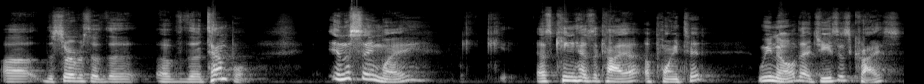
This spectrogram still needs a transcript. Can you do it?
uh, the service of the, of the temple. In the same way, as King Hezekiah appointed, we know that Jesus Christ,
